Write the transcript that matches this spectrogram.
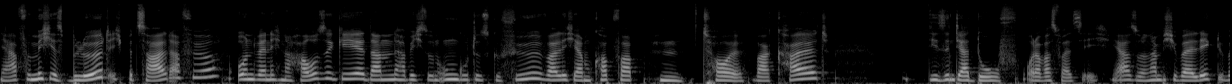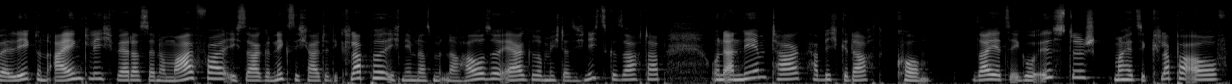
Ja, für mich ist blöd, ich bezahle dafür und wenn ich nach Hause gehe, dann habe ich so ein ungutes Gefühl, weil ich ja im Kopf habe, hm, toll, war kalt, die sind ja doof oder was weiß ich. Ja, so dann habe ich überlegt, überlegt und eigentlich wäre das der Normalfall. Ich sage nichts, ich halte die Klappe, ich nehme das mit nach Hause, ärgere mich, dass ich nichts gesagt habe. Und an dem Tag habe ich gedacht, komm, sei jetzt egoistisch, mach jetzt die Klappe auf,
